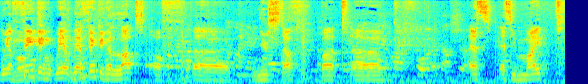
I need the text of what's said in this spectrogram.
we are moment. thinking we are, we are thinking a lot of uh, new stuff but um as as you might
